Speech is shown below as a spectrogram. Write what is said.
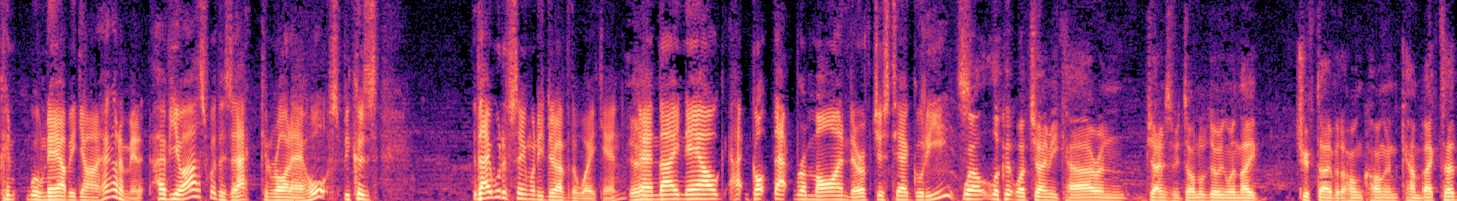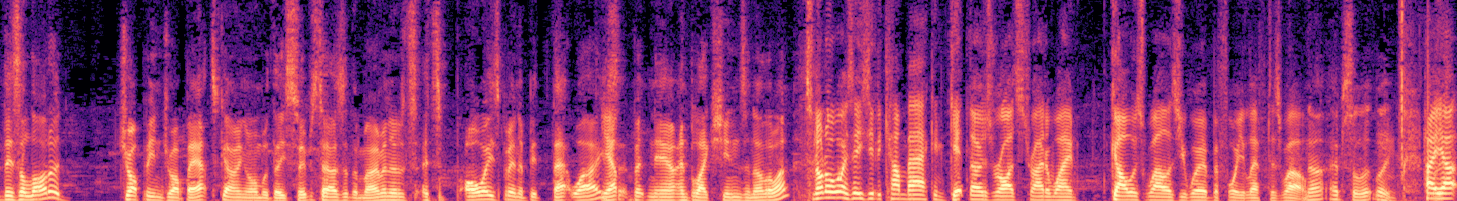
can, will now be going, hang on a minute, have you asked whether Zac can ride our horse? Because they would have seen what he did over the weekend, Yeah. and they now got that reminder of just how good he is. Well, look at what Jamie Kah and James McDonald are doing when they drift over to Hong Kong and come back. So there's a lot of drop in, drop outs going on with these superstars at the moment, and it's it's always been a bit that way. Yep. So- but now, and Blake Shin's another one. it's not always easy to come back and get those rides straight away and go as well as you were before you left as well. No, absolutely. Hey, uh,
